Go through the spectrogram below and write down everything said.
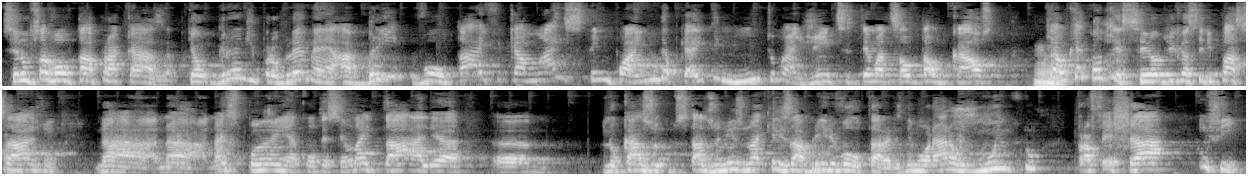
você não precisa voltar para casa. Porque o grande problema é abrir, voltar e ficar mais tempo ainda, porque aí tem muito mais gente, sistema de saúde está um caos. Que é o que aconteceu, diga-se de passagem, na, na, na Espanha, aconteceu na Itália. Uh, no caso dos Estados Unidos, não é que eles abriram e voltaram, eles demoraram muito para fechar. Enfim,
